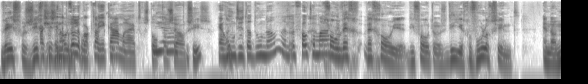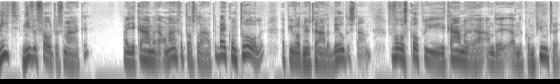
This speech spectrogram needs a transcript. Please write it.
wees voorzichtig. Als je ze in de prullenbak van je camera hebt gestopt ja, of zo. precies. Ja, hoe moeten ze dat doen dan? Een foto maken? Gewoon weg, weggooien, die foto's die je gevoelig vindt. En dan niet nieuwe foto's maken maar je camera onaangetast laten. Bij controle heb je wat neutrale beelden staan. Vervolgens koppel je je camera aan de, aan de computer.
